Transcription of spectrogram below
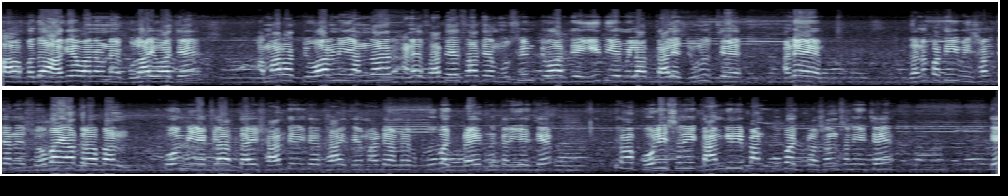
આ બધા આગેવાનોને બોલાવ્યા છે. અમારા ત્યોહારની અંદર અને સાથે સાથે મુસ્લિમ ત્યોહાર જે ઈદ એ મિલાદ કાલે જુલુસ છે અને ગણપતિ વિસર્જનની શોભાયાત્રા પણ કોમી એકલાસ થાય, શાંતિ રીતે થાય તે માટે અમે ખૂબ જ પ્રયત્ન કરીએ છીએ. તેમાં પોલીસની કામગીરી પણ ખૂબ જ પ્રશંસનીય છે. તે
